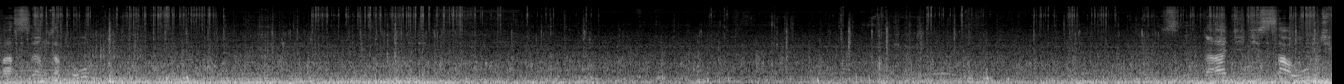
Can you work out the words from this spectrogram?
Passamos a pouco. cidade de saúde.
